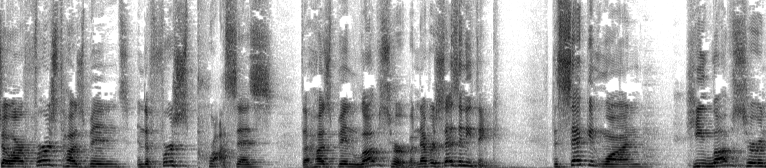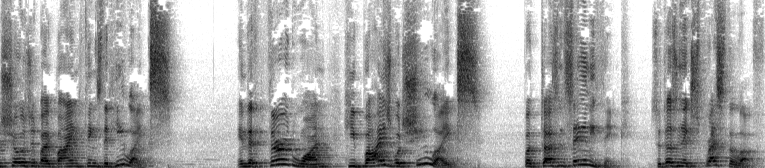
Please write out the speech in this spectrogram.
So, our first husband, in the first process, the husband loves her but never says anything. The second one, he loves her and shows it by buying things that he likes. In the third one, he buys what she likes but doesn't say anything. So doesn't express the love.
